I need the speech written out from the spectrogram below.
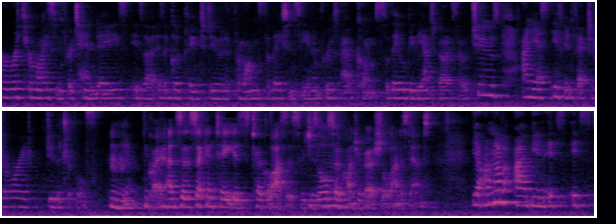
erythromycin for 10 days is a, is a good thing to do and it prolongs the latency and improves outcomes. So, they would be the antibiotics I would choose. And yes, if infected or worried, do the triples. Mm-hmm. Okay, and so the second T is tocolysis, which is also controversial, Understand. Yeah, I'm not. I mean, it's it's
